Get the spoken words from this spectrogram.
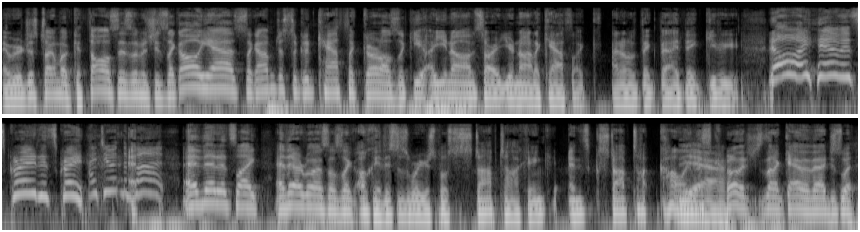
And we were just talking about Catholicism, and she's like, "Oh yeah, it's like I'm just a good Catholic girl." I was like, "You, you know, I'm sorry, you're not a Catholic. I don't think that. I think you. No, I am. It's great. It's great. I do it in the And- butt. And then it's like, and then I realized I was like, okay, this is where you're supposed to stop talking and stop ta- calling Yeah. this girl that she's not a Catholic. And then I just went.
